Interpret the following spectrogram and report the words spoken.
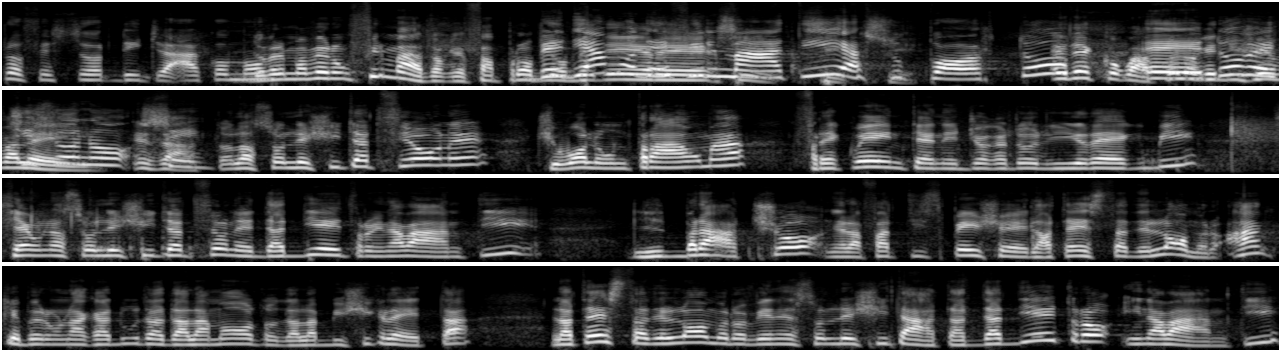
professor Di Giacomo. Dovremmo avere un filmato che fa proprio Vediamo vedere... dei filmati sì, a sì, supporto. Ed ecco qua, quello eh, che diceva lei. Sono... Esatto, la sollecitazione, ci vuole un trauma frequente nei giocatori di rugby, se è una sollecitazione da dietro in avanti, il braccio, nella fattispecie la testa dell'omero, anche per una caduta dalla moto, dalla bicicletta, la testa dell'omero viene sollecitata da dietro in avanti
